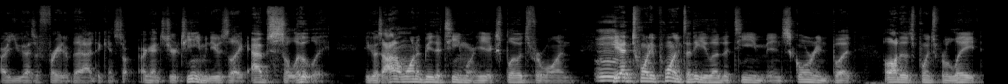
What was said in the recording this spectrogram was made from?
are you guys afraid of that against against your team? And he was like, absolutely. He goes, I don't want to be the team where he explodes for one. He had 20 points. I think he led the team in scoring, but a lot of those points were late.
